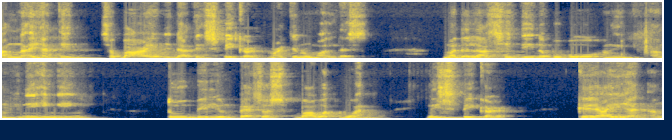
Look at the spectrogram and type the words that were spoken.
ang naihatid sa bahay ni dating Speaker Martin Romualdez madalas hindi nabubuo ang, ang hinihinging 2 billion pesos bawat buwan ni Speaker. Kaya iyan ang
